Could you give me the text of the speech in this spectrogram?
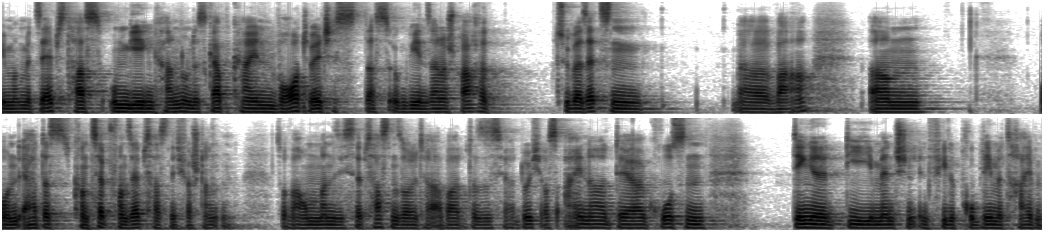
wie man mit Selbsthass umgehen kann. Und es gab kein Wort, welches das irgendwie in seiner Sprache zu übersetzen äh, war. Ähm, und er hat das Konzept von Selbsthass nicht verstanden so warum man sich selbst hassen sollte. Aber das ist ja durchaus einer der großen Dinge, die Menschen in viele Probleme treiben.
